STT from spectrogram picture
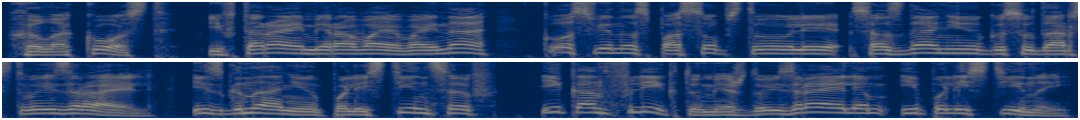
Холокост и Вторая мировая война косвенно способствовали созданию государства Израиль, изгнанию палестинцев, и конфликту между Израилем и Палестиной,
